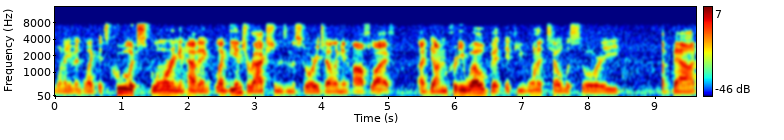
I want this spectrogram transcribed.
one even like it's cool exploring and having like the interactions and the storytelling in Half Life are done pretty well. But if you want to tell the story about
